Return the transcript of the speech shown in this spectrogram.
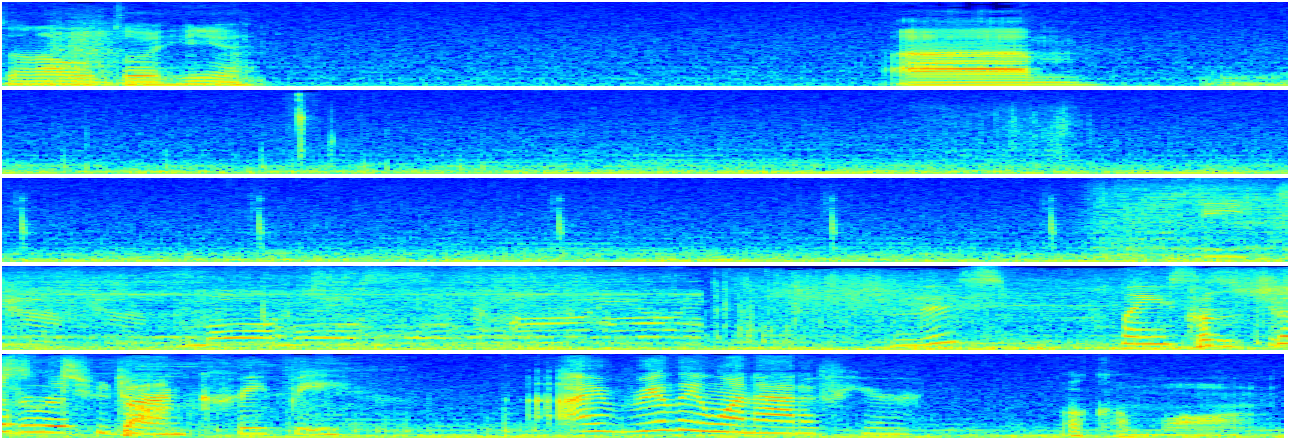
There's another door here. Um. This place is just too darn creepy. I really want out of here. Oh, come on.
